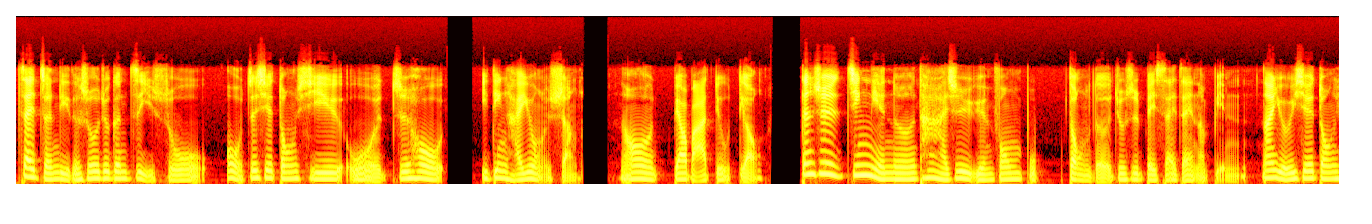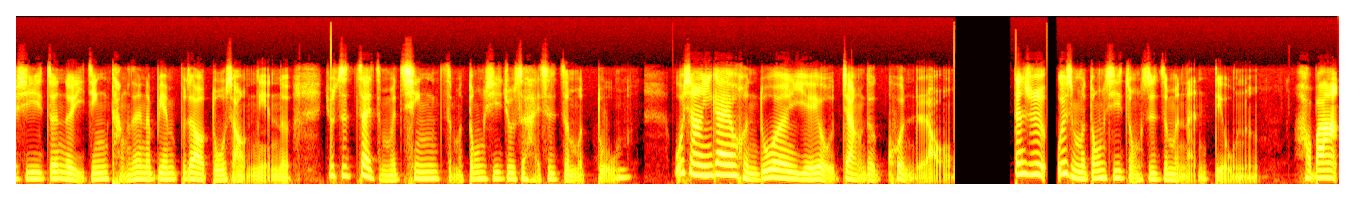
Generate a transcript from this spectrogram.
在整理的时候就跟自己说，哦，这些东西我之后一定还用得上，然后不要把它丢掉。但是今年呢，它还是原封不动的，就是被塞在那边。那有一些东西真的已经躺在那边不知道多少年了，就是再怎么清，怎么东西就是还是这么多。我想应该有很多人也有这样的困扰。但是为什么东西总是这么难丢呢？好吧，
